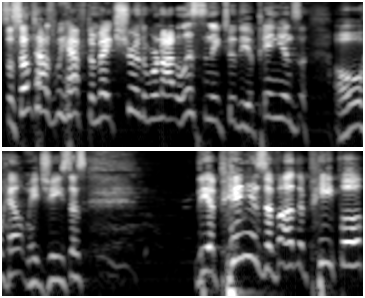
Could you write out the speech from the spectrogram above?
So sometimes we have to make sure that we're not listening to the opinions. Oh, help me, Jesus. The opinions of other people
